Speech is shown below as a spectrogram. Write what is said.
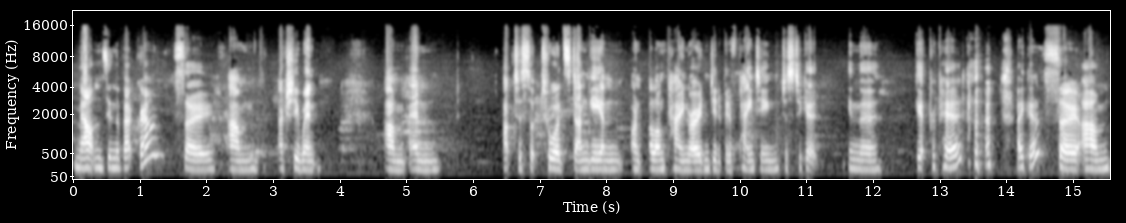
mountains in the background. So um, actually went um, and up to sort towards Dungay and on, along Cane Road and did a bit of painting just to get in the get prepared, I guess. So um,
